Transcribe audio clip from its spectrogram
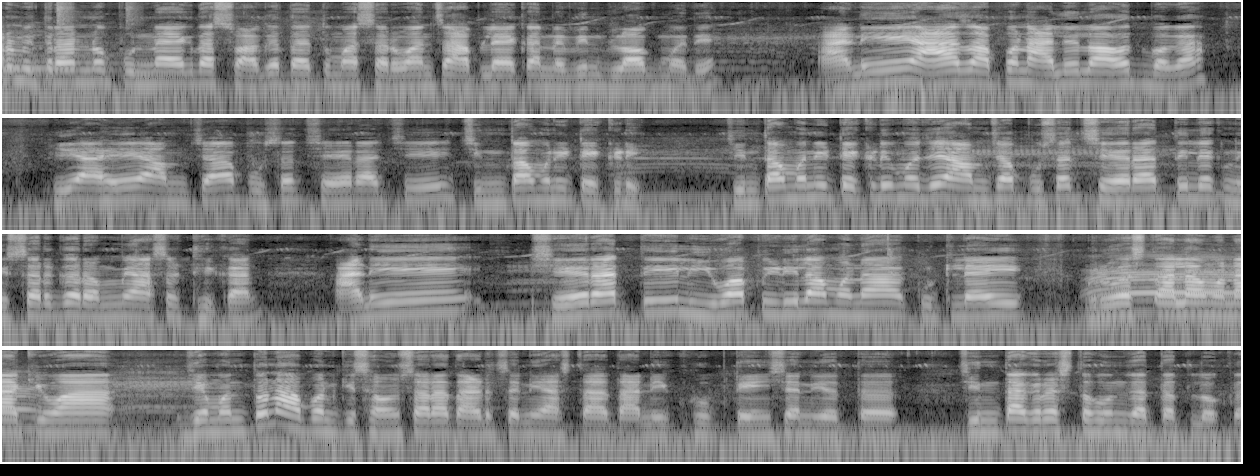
नमस्कार मित्रांनो पुन्हा एकदा स्वागत आहे तुम्हा सर्वांचं आपल्या एका नवीन ब्लॉगमध्ये. आणि आज आपण आलेलो आहोत बघा ही आहे आमच्या पुसद शहराची चिंतामणी टेकडी. चिंतामणी टेकडी म्हणजे आमच्या पुसद शहरातील एक निसर्गरम्य असं ठिकाण. आणि शहरातील युवा पिढीला म्हणा कुठल्याही गृहस्थाला म्हणा किंवा जे म्हणतो ना आपण की संसारात अडचणी असतात आणि खूप टेन्शन येतं चिंताग्रस्त होऊन जातात लोक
